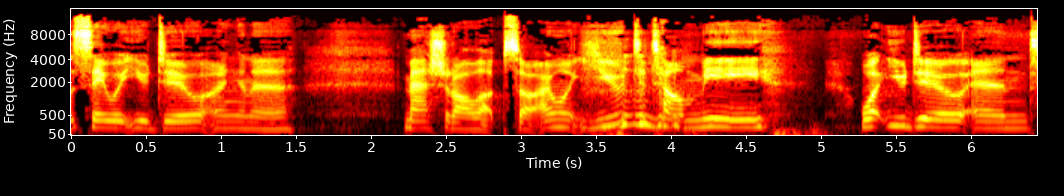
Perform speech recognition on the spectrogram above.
say what you do, I'm going to mash it all up. So, I want you to tell me what you do and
